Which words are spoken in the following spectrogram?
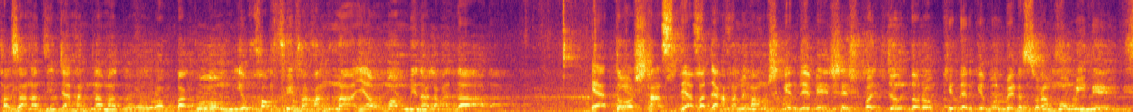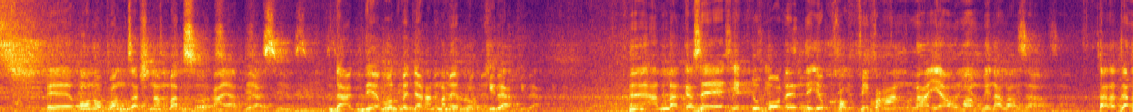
খাজানাতি জাহান্নামা দুউ রাব্বাকুম ইউখাফফিফ আন্না ইয়াওমান মিনাল আযাব। এত শাস্তি আল্লাহ জাহান্নামে মানুষকে দেবে, শেষ পর্যন্ত রক্ষীদেরকে বলবে, এটা সূরা মুমিনে উনপঞ্চাশ নাম্বার আয়াতে আছে। ডাক দিয়ে বলবে, জাহান্নামের রক্ষীরা। আল্লাহর কাছে একটু বলেন যে আযাব। তারা যেন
